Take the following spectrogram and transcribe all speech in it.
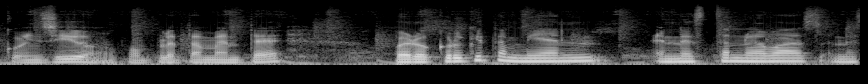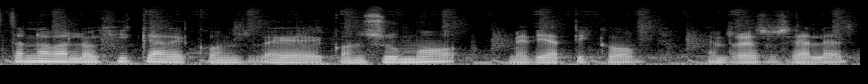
coincido completamente, pero creo que también en esta nueva, en esta nueva lógica de, de consumo mediático en redes sociales,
